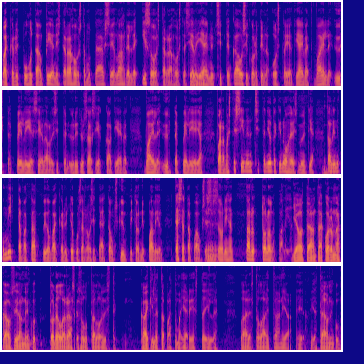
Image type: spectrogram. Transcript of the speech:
vaikka nyt puhutaan pienistä rahoista, mutta FC Lahdelle isoista rahoista. Siellä jäi nyt sitten kausikortin ostajat jäivät vaille yhtä peliä. Siellä oli sitten yritysasiakkaat jäivät vaille yhtä peliä. Ja varmasti siinä nyt sitten jotakin oheismyyntiä. Tämä oli niin kuin mittava tappio, vaikka nyt joku sanoi sitä, että onko kymppitonni paljon. Tässä tapauksessa mm. se on ihan todella paljon. Joo, tämä, on, tämä koronakausi on niin kuin todella raskas ollut taloudellisesti kaikille tapahtumajärjestäjille laidasta laitaan. Ja, ja, ja tämä on niin kuin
